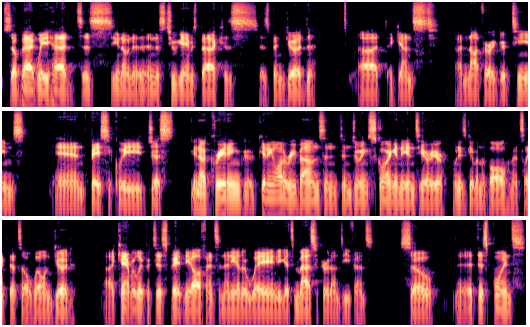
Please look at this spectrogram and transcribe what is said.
so Bagley had his, you know, in, in, his two games back has has been good uh, against uh, not very good teams, and basically just you know, creating, getting a lot of rebounds and, and doing scoring in the interior when he's given the ball. And it's like, that's all well and good. I can't really participate in the offense in any other way, and he gets massacred on defense. So at this point,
